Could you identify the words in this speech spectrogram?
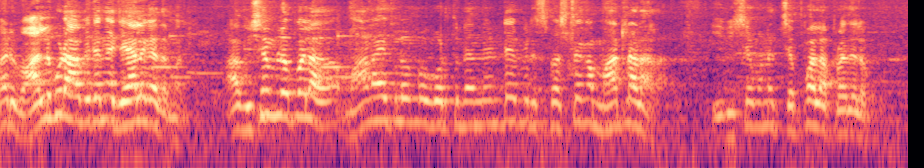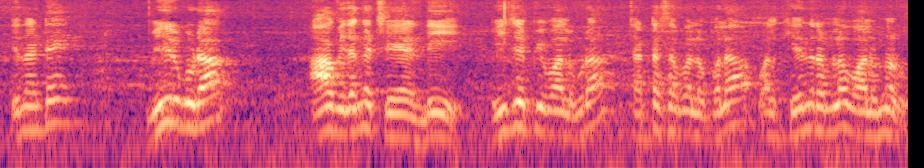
మరి వాళ్ళు కూడా ఆ విధంగా చేయాలి కదా మరి. ఆ విషయం లోపల మా నాయకులంలో కొడుతుంది ఏంటంటే మీరు స్పష్టంగా మాట్లాడాలి? ఈ విషయం అనేది చెప్పాలా ప్రజలకు? ఏంటంటే మీరు కూడా ఆ విధంగా చేయండి. బీజేపీ వాళ్ళు కూడా చట్టసభ లోపల వాళ్ళ కేంద్రంలో వాళ్ళు ఉన్నారు.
